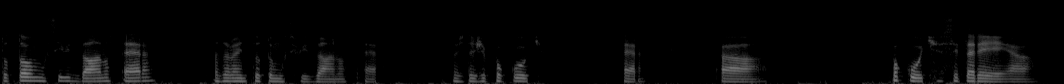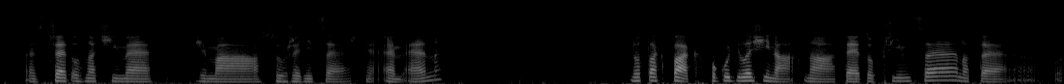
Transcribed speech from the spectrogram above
toto musí být vzdálenost r a zároveň toto musí být vzdálenost r. Takže, takže pokud r uh, pokud si tedy uh, ten střed označíme že má souřadnice, řekněme, mn, no tak pak, pokud leží na, na této přímce, na té, co,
